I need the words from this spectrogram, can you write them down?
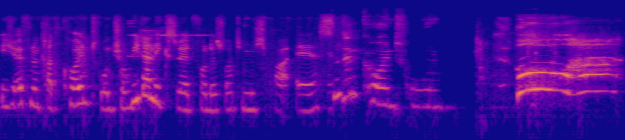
Ich öffne gerade Cointron. Schon wieder nichts Wertvolles. Wollte mich verässen. sind Cointruhen. Oha!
